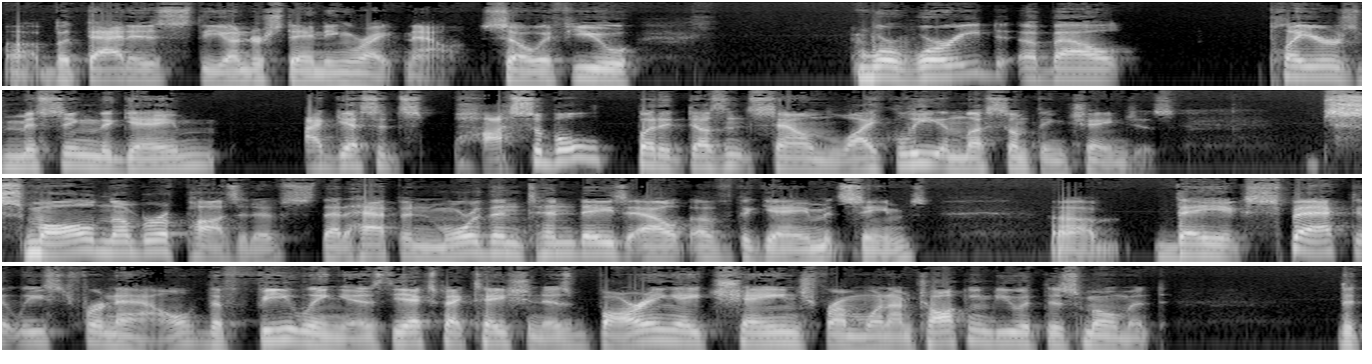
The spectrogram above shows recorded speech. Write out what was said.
Uh, but that is the understanding right now. So if you were worried about players missing the game, I guess it's possible, but it doesn't sound likely unless something changes. Small number of positives that happen more than 10 days out of the game, it seems. Uh, they expect, at least for now, the feeling is, the expectation is, barring a change from when I'm talking to you at this moment, the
